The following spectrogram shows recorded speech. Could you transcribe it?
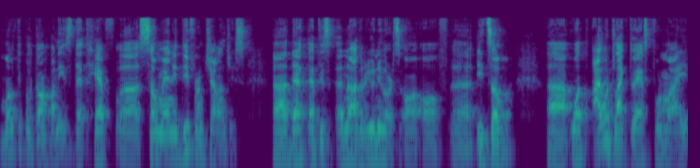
multiple companies that have uh, so many different challenges. That that is another universe of, of its own. what I would like to ask for my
